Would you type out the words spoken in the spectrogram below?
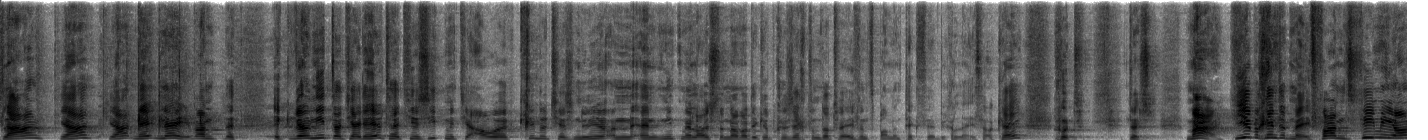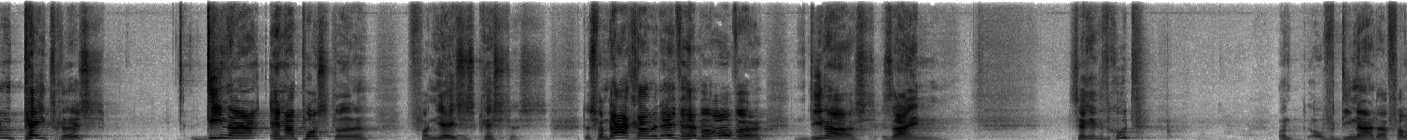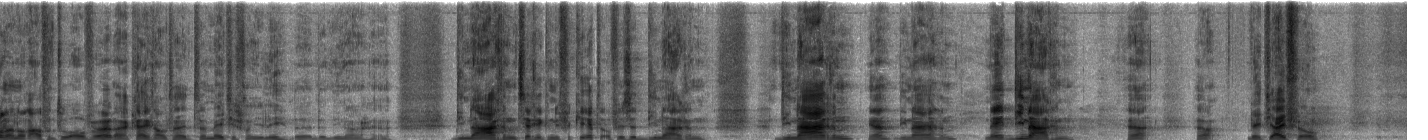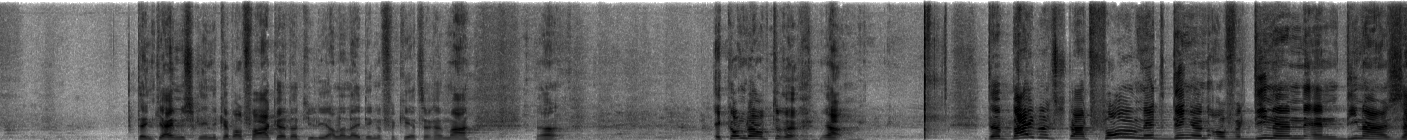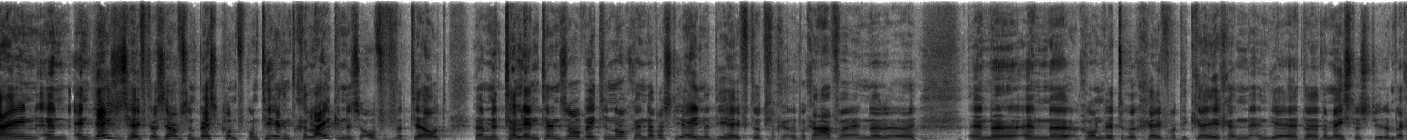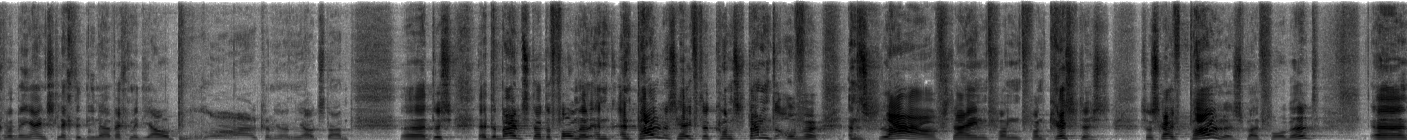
Klaar? Ja? Ja? Nee, nee, want eh, ik wil niet dat jij de hele tijd hier ziet met je oude kriebeltjes nu en, niet meer luistert naar wat ik heb gezegd, omdat we even een spannende tekst hebben gelezen, oké? Goed, dus. Maar hier begint het mee. Van Simeon Petrus, dienaar en apostel van Jezus Christus. Dus vandaag gaan we het even hebben over dienaars zijn. Zeg ik het goed? Want over dienaar, daar vallen we nog af en toe over. Daar krijg ik altijd uh, meetjes van jullie. De, de dienaar, uh, dienaren, zeg ik nu verkeerd? Of is het dienaren? Dienaren, ja, dienaren? Nee, dienaren. Ja, ja. Weet jij veel? Denk jij misschien? Ik heb al vaker dat jullie allerlei dingen verkeerd zeggen, maar ik kom daarop terug. Ja, de Bijbel staat vol met dingen over dienen en dienaar zijn. En, en Jezus heeft er zelfs een best confronterend gelijkenis over verteld. Hè, met talenten en zo, weet je nog. En dat was die ene die heeft het begraven en, uh, en, uh, en uh, gewoon weer teruggeven wat hij kreeg. En, en de, de meester stuurde hem weg. Waar ben jij een slechte dienaar? Weg met jou. Ik kan je niet uitstaan. Uh, dus uh, de Bijbel staat er vol. En, Paulus heeft het constant over een slaaf zijn van, van Christus. Zo schrijft Paulus bijvoorbeeld. Uh,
